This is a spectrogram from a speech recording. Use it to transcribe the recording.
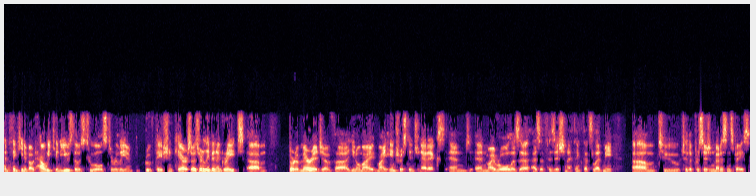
and thinking about how we can use those tools to really improve patient care. So it's really been a great um, sort of marriage of uh, you know my my interest in genetics and and my role as a as a physician. I think that's led me um, to to the precision medicine space.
